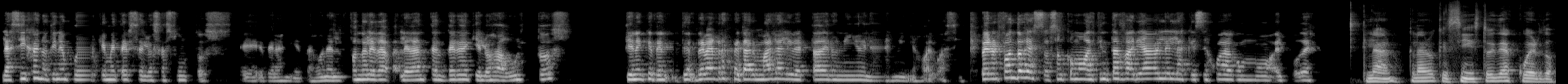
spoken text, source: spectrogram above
las hijas no tienen por qué meterse en los asuntos eh, de las nietas. O en el fondo le da, le da a entender de que los adultos tienen que deben respetar más la libertad de los niños y las niñas o algo así. Pero en el fondo es eso, son como distintas variables en las que se juega como el poder. Claro, claro que sí, estoy de acuerdo.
